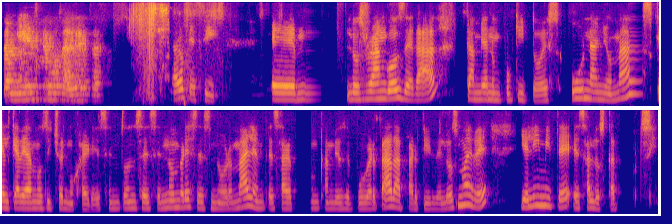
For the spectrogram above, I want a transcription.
también estemos alertas. Claro que sí. Em, los rangos de edad cambian un poquito. Es un año más que el que habíamos dicho en mujeres. Entonces, en hombres es normal empezar con cambios de pubertad a partir de los 9 y el límite es a los 14.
